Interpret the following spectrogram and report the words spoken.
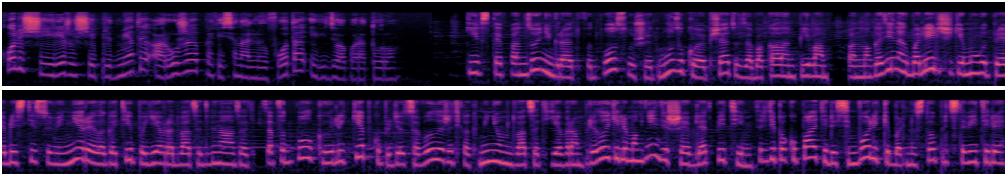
колющие и режущие предметы, оружие, профессиональную фото и видеоаппаратуру. В киевской фан-зоне играют в футбол, слушают музыку и общаются за бокалом пива. В фан-магазинах болельщики могут приобрести сувениры и логотипы Евро-2012. За футболку или кепку придется выложить как минимум 20 евро. Брелок или магнит дешевле от 5. Среди покупателей символики большинство представителей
